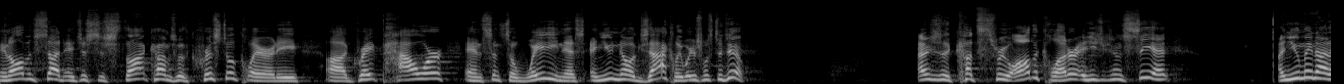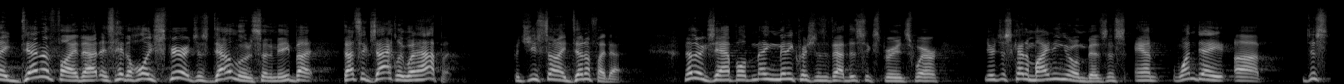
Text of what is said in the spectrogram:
and all of a sudden, it just this thought comes with crystal clarity, uh, great power, and sense of weightiness, and you know exactly what you're supposed to do. And it just cuts through all the clutter, and you just can see it and you may not identify that as, hey, the Holy Spirit just downloaded something to me, but that's exactly what happened. But you just don't identify that. Another example, many, many Christians have had this experience where you're just kind of minding your own business, and one day, uh, just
